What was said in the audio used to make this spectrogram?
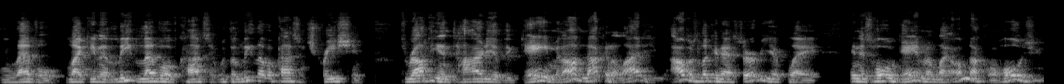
level, like an elite level of concent with elite level concentration throughout the entirety of the game. And I'm not gonna lie to you, I was looking at Serbia play in this whole game, and I'm like, I'm not gonna hold you.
